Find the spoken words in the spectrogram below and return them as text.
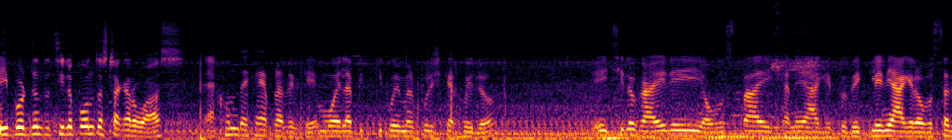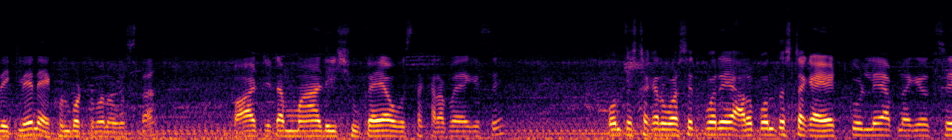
এই পর্যন্ত ছিল পঞ্চাশ টাকার ওয়াশ। এখন দেখে আপনাদেরকে, ময়লা কি পরিমাণ পরিষ্কার হইল। এই ছিল গাড়ির এই অবস্থা, এখানে আগে তো দেখলেনই, আগের অবস্থা দেখলেন, এখন বর্তমান অবস্থা। বাট এটা মাড এই শুকায় অবস্থা খারাপ হয়ে গেছে। পঞ্চাশ টাকার ওয়াশের পরে আরও পঞ্চাশ টাকা অ্যাড করলে আপনাকে হচ্ছে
